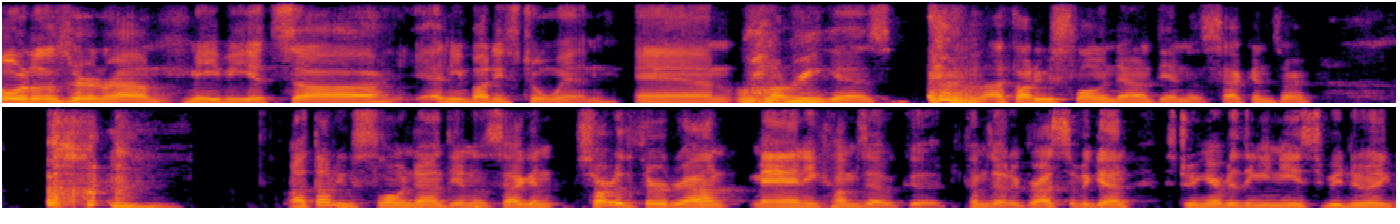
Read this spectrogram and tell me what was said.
going to the third round. Maybe it's uh anybody's to win. And Rodriguez, I thought he was slowing down at the end of the second. Sorry. I thought he was slowing down at the end of the second. Start of the third round, man, he comes out good. He comes out aggressive again. He's doing everything he needs to be doing.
